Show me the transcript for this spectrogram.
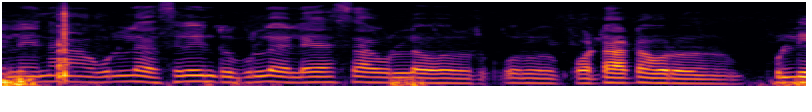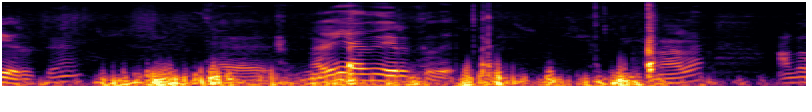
இல்லைன்னா உள்ள சிலிண்டருக்குள்ளே லேசாக உள்ள ஒரு ஒரு பொட்டாட்டம் ஒரு புள்ளி இருக்குது நிறையா இது இருக்குது. அதனால் அந்த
